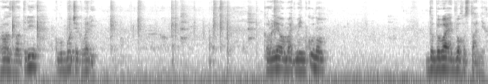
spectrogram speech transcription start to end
Раз, два, три, клубочек вари. Королева мать Мейнкунов добиває двох останніх.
